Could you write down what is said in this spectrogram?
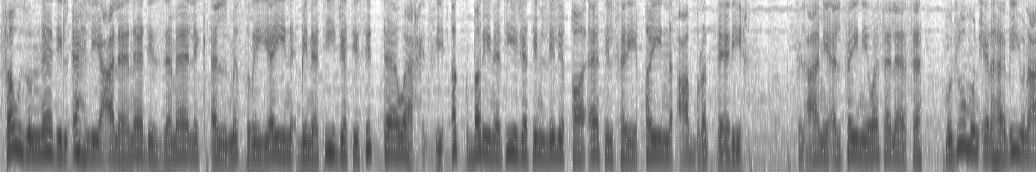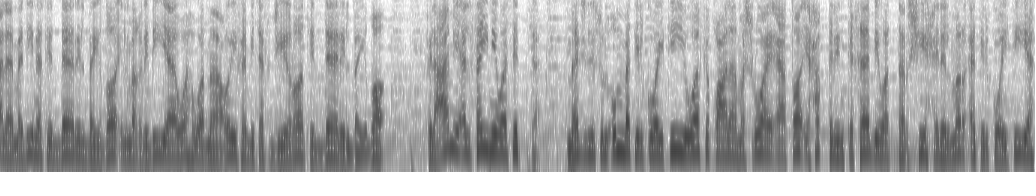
فوز النادي الأهلي على نادي الزمالك المصريين بنتيجة 6-1 في أكبر نتيجة للقاءات الفريقين عبر التاريخ. في العام 2003 هجوم إرهابي على مدينة الدار البيضاء المغربية وهو ما عرف بتفجيرات الدار البيضاء. في العام 2006 مجلس الأمة الكويتي يوافق على مشروع إعطاء حق الانتخاب والترشيح للمرأة الكويتية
